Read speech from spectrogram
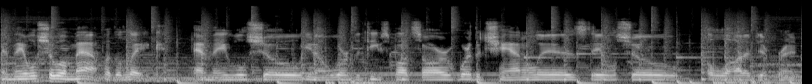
and they will show a map of the lake and they will show, you know, where the deep spots are, where the channel is. They will show a lot of different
